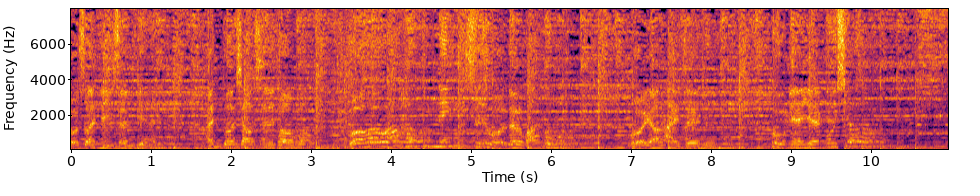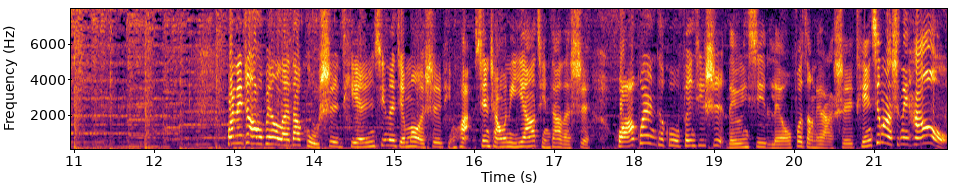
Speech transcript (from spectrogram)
就算你身边很多小石头，哦，你是我的花朵，我要爱着你，不眠也不休。欢迎各位朋友来到股市甜心的节目，我是平化。现场为你邀请到的是华冠特顾分析师刘云熙、刘副总、刘老师，甜心老师你好。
